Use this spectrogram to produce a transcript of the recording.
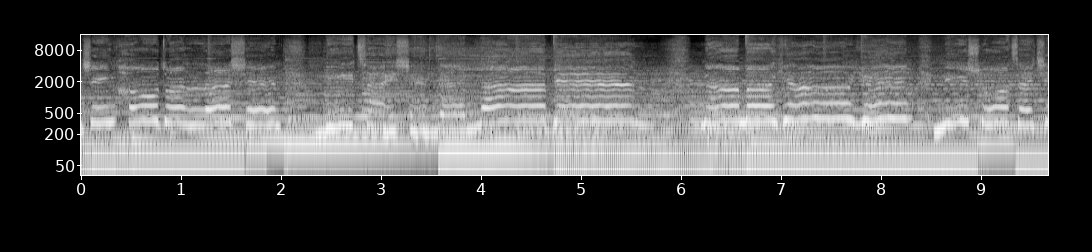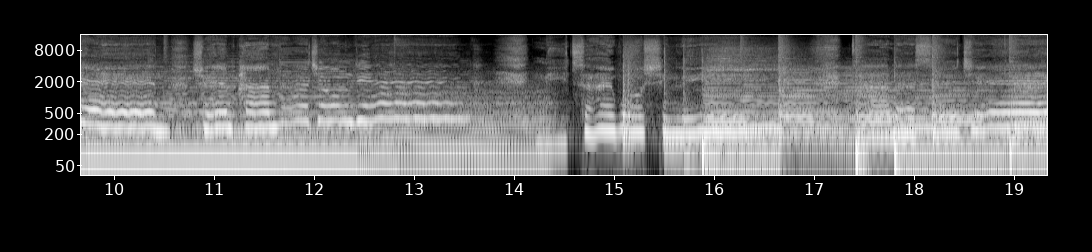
今后断了线，你在线的那边那么遥远，你说再见，却怕了终点。你在我心里打了死结。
